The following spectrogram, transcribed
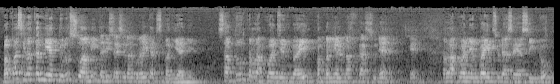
Bapak silakan lihat dulu suami tadi saya sudah uraikan sebagiannya. Satu perlakuan yang baik, pemberian nafkah sudah, oke. Perlakuan yang baik sudah saya singgung.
